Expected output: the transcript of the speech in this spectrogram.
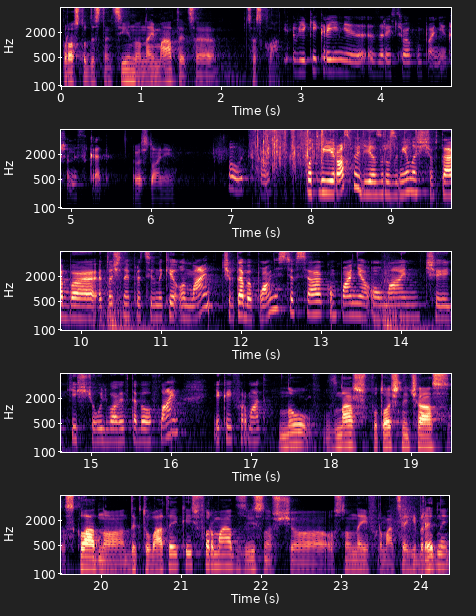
Просто дистанційно наймати це, це складно. В якій країні зареєстрував компанію, якщо не секрет? В Естонії. О, цікаво. По твоїй розповіді я зрозуміла, що в тебе точно працівники онлайн, чи в тебе повністю вся компанія онлайн, чи ті, що у Львові в тебе офлайн? Який формат? Ну, в наш поточний час складно диктувати якийсь формат. Звісно, що основний формат це гібридний.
